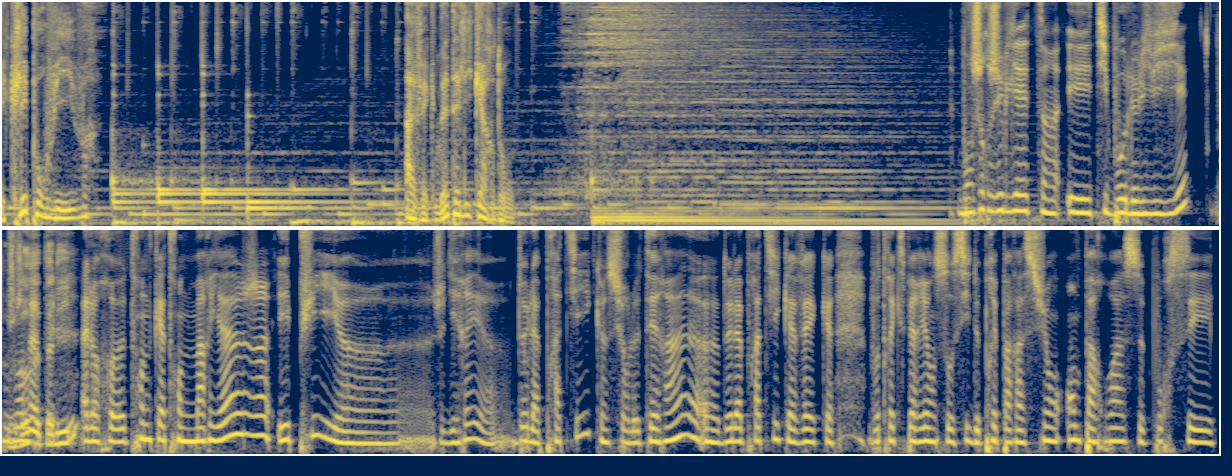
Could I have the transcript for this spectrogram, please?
Des clés pour vivre avec Nathalie Cardon. Bonjour Juliette et Thibault Lelivier. Bonjour, Nathalie. Alors, 34 euh, ans de mariage et puis, euh, je dirais, euh, de la pratique sur le terrain, de la pratique avec votre expérience aussi de préparation en paroisse pour ces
